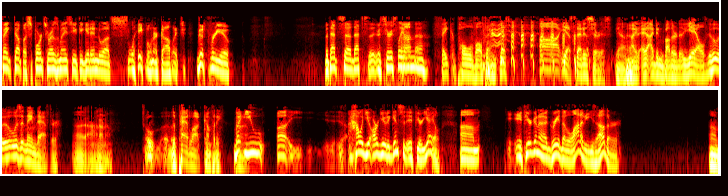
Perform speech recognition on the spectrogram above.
faked up a sports resume so you could get into a slave owner college. Good for you. But that's uh, that's uh, seriously Uh-huh. on. Uh, fake pole vaulting. Yes, uh, yes, that is serious. Yeah, I, I didn't bother to Yale. Who, who was it named after? Uh, I don't know. oh, uh, The padlock company. but you, uh, how would you argue it against it if you're Yale? Um, if you're going to agree that a lot of these other um,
